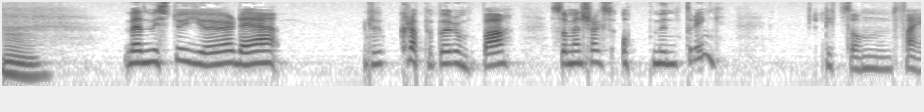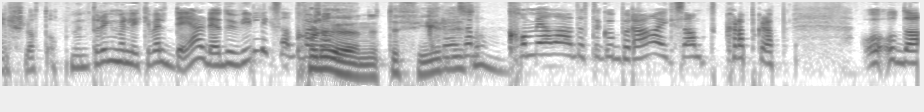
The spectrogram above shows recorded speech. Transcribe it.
Mm. Men hvis du gjør det, klapper på rumpa som en slags oppmuntring, litt sånn feilslått oppmuntring, men likevel, det er det du vil. ikke sant? Sånn Klønete fyr, liksom. Kom igjen, da, dette går bra, ikke sant. Klapp, klapp. Og, og, da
